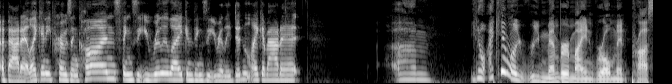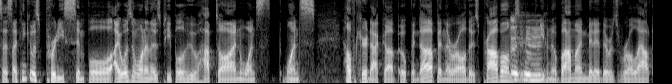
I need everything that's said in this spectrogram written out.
about it? Like any pros and cons, things that you really like and things that you really didn't like about it? Um you know, I can't really remember my enrollment process. I think it was pretty simple. I wasn't one of those people who hopped on once once healthcare.gov opened up and there were all those problems mm-hmm. and even Obama admitted there was a rollout.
